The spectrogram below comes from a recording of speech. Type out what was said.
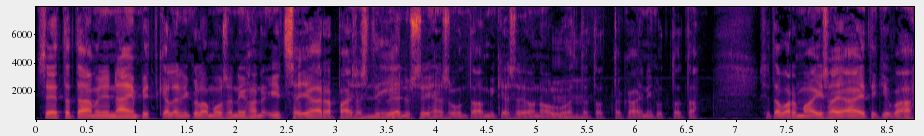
se, että tämä meni näin pitkälle, niin kyllä mä oon sen ihan itse jääräpäisesti Niin. niin. vienyt siihen suuntaan, mikä se on ollut, mm. että totta kai niin kuin, tota, sitä varmaan isä ja äitikin vähän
